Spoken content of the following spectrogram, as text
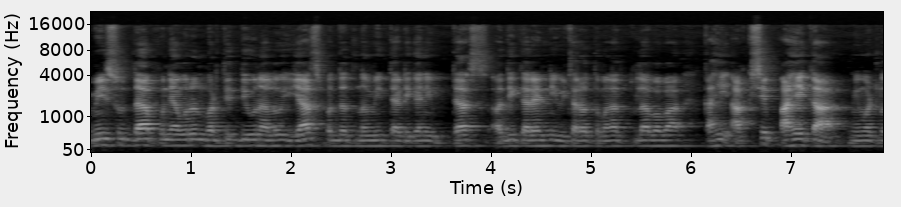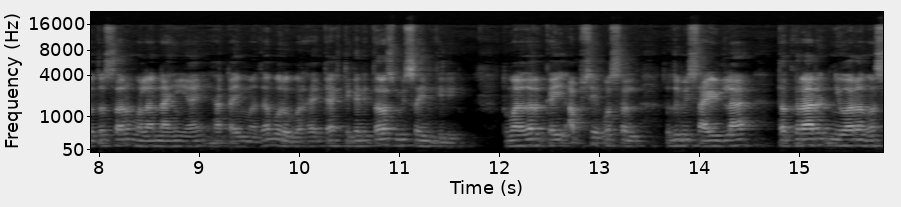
मी सुद्धा पुण्यावरून भरतीत देऊन आलो. याच पद्धतीनं मी त्या ठिकाणी त्याच अधिकाऱ्यांनी विचारलं होतं मला तुला बाबा काही आक्षेप आहे का? मी म्हटलं तर सर मला नाही आहे. हा टाईम माझा बरोबर आहे. त्याच ठिकाणी तरच मी सैन केली. तुम्हाला जर काही आक्षेप असेल तर तुम्ही साईडला तक्रार निवारण अस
